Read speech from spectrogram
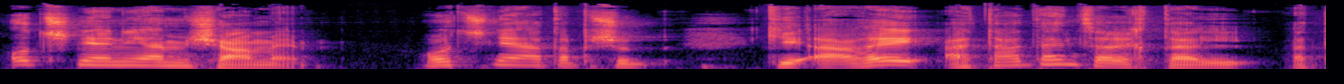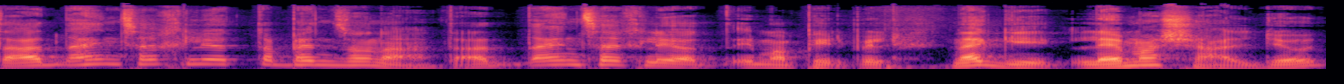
עוד שנייה נהיה משעמם. עוד שנייה אתה פשוט כי הרי אתה עדיין צריך אתה עדיין צריך להיות את הבן זונה אתה עדיין צריך להיות עם הפלפל. נגיד למשל דוד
